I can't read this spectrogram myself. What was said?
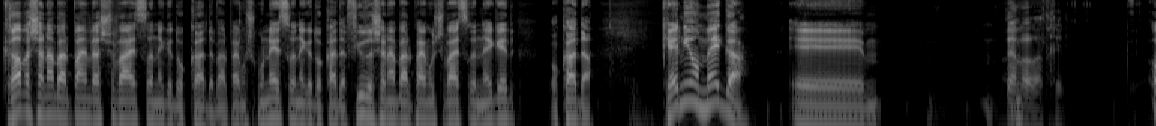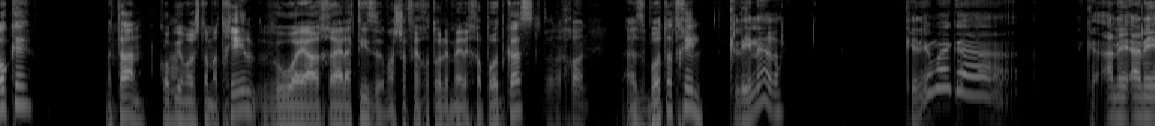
קרב השנה ב-2017 נגד אוקדה, ב-2018 נגד אוקדה, feud השנה ב-2017 נגד אוקדה. קני אומגה, אה, תן לו להתחיל. אוקיי, מתן, קובי אומר שאתה מתחיל, והוא היה אחראי על הטיזר, מה שהופך אותו למלך הפודקאסט, זה נכון. אז בוא תתחיל. קלינר? אומגה... אני, אני,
